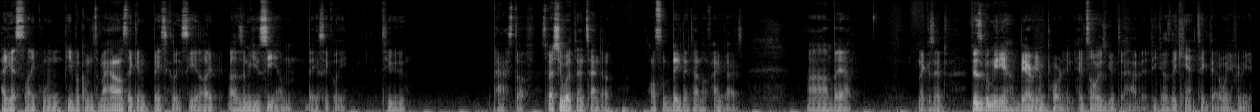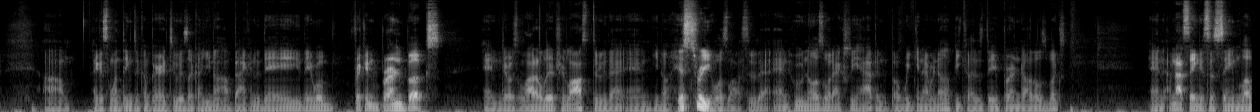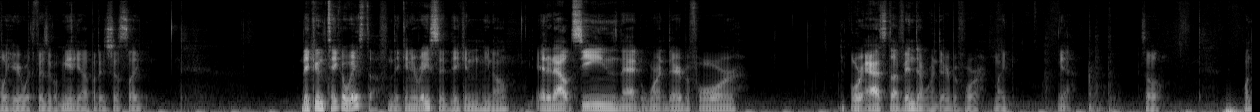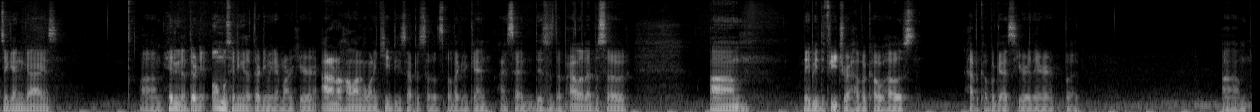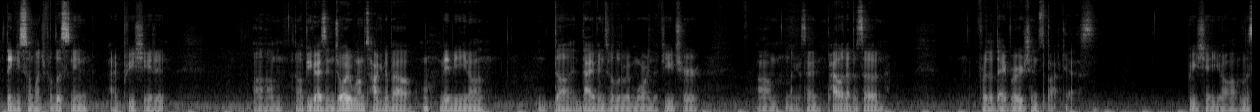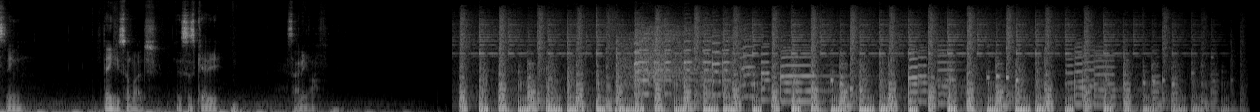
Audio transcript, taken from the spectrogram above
I guess like when people come to my house, they can basically see it like as a museum, basically, to past stuff, especially with Nintendo also big Nintendo fan guys. Um, but yeah, like I said, physical media very important. It's always good to have it because they can't take that away from you. Um, I guess one thing to compare it to is like you know how back in the day they will freaking burn books, and there was a lot of literature lost through that, and you know history was lost through that, and who knows what actually happened, but we can never know because they burned all those books. And I'm not saying it's the same level here with physical media, but it's just like they can take away stuff, they can erase it, they can you know edit out scenes that weren't there before or add stuff in that weren't there before. Like, yeah. So, once again, guys, um, hitting the 30, almost hitting the 30 minute mark here. I don't know how long I want to keep these episodes, but like again, I said this is the pilot episode. Um, maybe in the future I have a co-host, have a couple guests here or there, but um, thank you so much for listening. I appreciate it. Um, I hope you guys enjoyed what I'm talking about. Maybe, you know, d- dive into a little bit more in the future. Um, like I said, pilot episode for the Diversions podcast. Appreciate you all listening. Thank you so much. This is Keti signing off.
